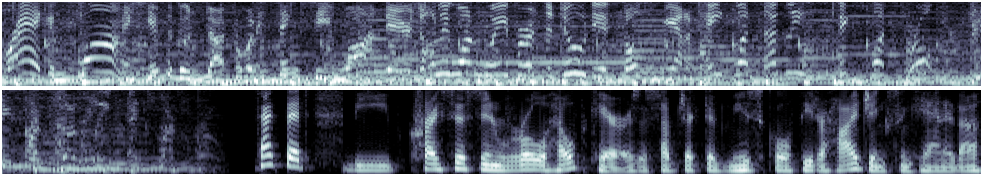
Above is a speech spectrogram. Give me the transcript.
brag and flaunt. And give the good doctor what he thinks he wants. There's only one way for us to do this, folks. We gotta paint what's ugly, fix what's broke. Paint what's ugly, fact that the crisis in rural healthcare is a subject of musical theater hijinks in Canada,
